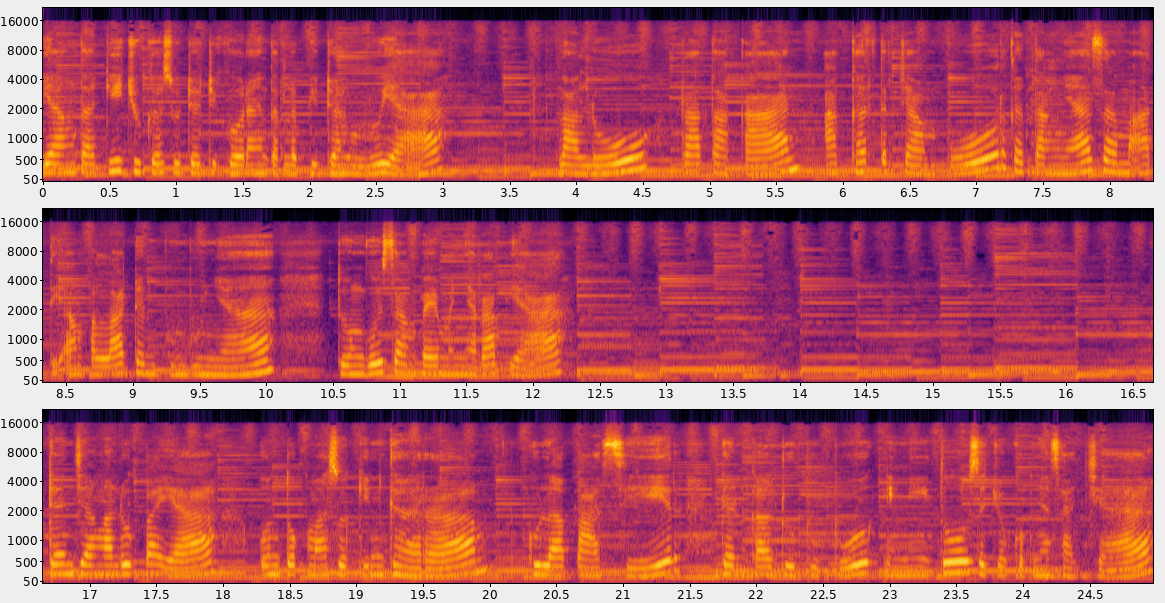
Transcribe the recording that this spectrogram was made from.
yang tadi juga sudah digoreng terlebih dahulu ya. Lalu ratakan agar tercampur kentangnya sama ati ampela dan bumbunya. Tunggu sampai menyerap ya. Dan jangan lupa ya untuk masukin garam, gula pasir, dan kaldu bubuk ini itu secukupnya saja.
